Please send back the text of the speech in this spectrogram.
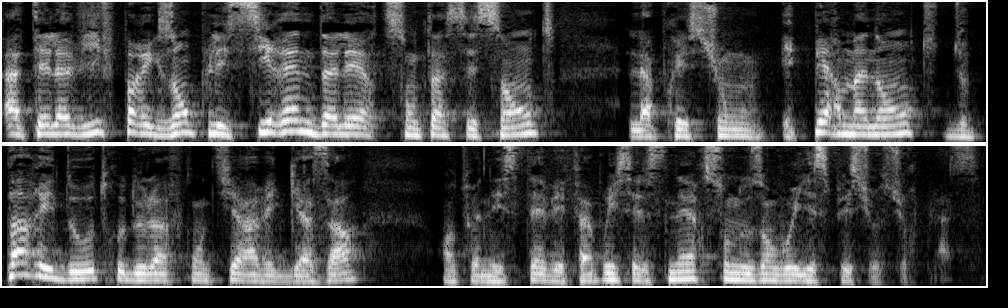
À Tel Aviv, par exemple, les sirènes d'alerte sont incessantes. La pression est permanente de part et d'autre de la frontière avec Gaza. Antoine Estève et Fabrice Elsner sont nos envoyés spéciaux sur place.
